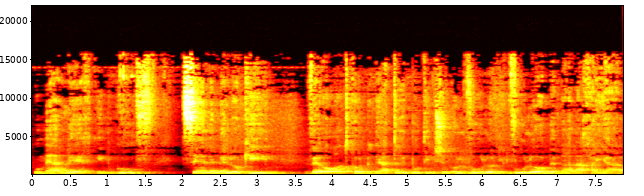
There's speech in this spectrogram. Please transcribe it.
הוא מהלך עם גוף, צלם אלוקים ועוד כל מיני אטריבוטים שנולבו לו, נלוו לו במהלך חייו,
